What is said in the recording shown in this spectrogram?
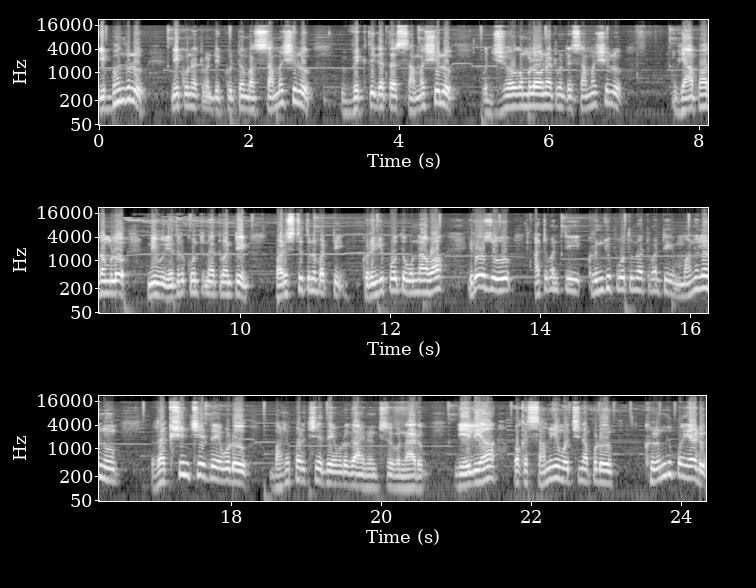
ఇబ్బందులు నీకున్నటువంటి కుటుంబ సమస్యలు వ్యక్తిగత సమస్యలు ఉద్యోగంలో ఉన్నటువంటి సమస్యలు వ్యాపారంలో నీవు ఎదుర్కొంటున్నటువంటి పరిస్థితులను బట్టి కృంగిపోతూ ఉన్నావా? ఈరోజు అటువంటి కృంగిపోతున్నటువంటి మనలను రక్షించే దేవుడు బలపరిచే దేవుడుగా ఆయన ఉన్నాడు. ఏలియా ఒక సమయం వచ్చినప్పుడు కృంగిపోయాడు.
